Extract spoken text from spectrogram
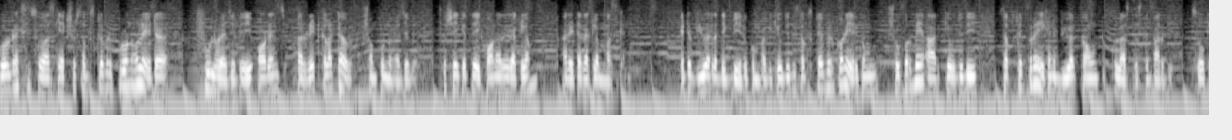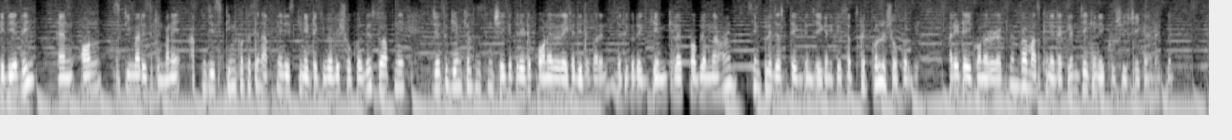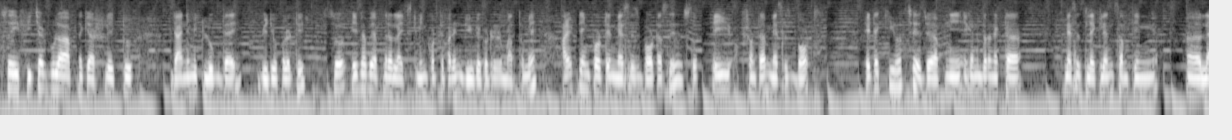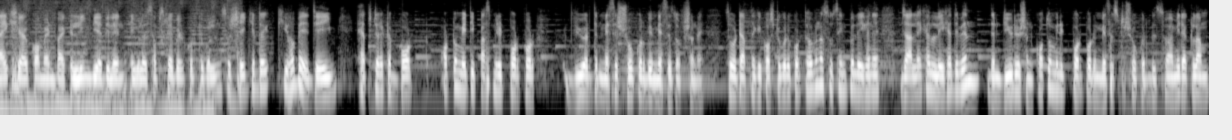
গোল রাখছি সো আজকে একশো সাবস্ক্রাইবার পূরণ হলে এটা ফুল হয়ে যাবে। এই অরেঞ্জ আর রেড কালারটা সম্পূর্ণ হয়ে যাবে। তো সেই ক্ষেত্রে এই কর্নারে রাখলাম, আর এটা রাখলাম মাঝখানে। এটা ভিউয়াররা দেখবে এরকমভাবে। কেউ যদি সাবস্ক্রাইবার করে, এরকম শো করবে, আর কেউ যদি সাবস্ক্রাইব করে, এখানে ভিউয়ার কাউন্টগুলো আস্তে আস্তে বাড়বে। সো ওকে দিয়ে দিই। অ্যান্ড অন স্টিমার স্ক্রিন মানে আপনি যে স্টিম করতেছেন, আপনার স্ক্রিন এটা কীভাবে শো করবে? সো আপনি যেহেতু গেম খেলতেছেন, সেই ক্ষেত্রে এটা কর্নারে রেখে দিতে পারেন, যাতে করে গেম খেলার প্রবলেম না হয়। সিম্পলি জাস্ট দেখবেন যে এখানে কেউ সাবস্ক্রাইব করলে শো করবে। আর এটা এই কর্নারে রাখলেন বা মাঝখানে রাখলেন যেখানে খুশি সেইখানে রাখবেন। সো এই ফিচারগুলো আপনাকে আসলে একটু ডাইনামিক লুক দেয় ভিডিও কোয়ালিটির সো এইভাবে আপনারা লাইভ স্ট্রিমিং করতে পারেন ডিউ রেকর্ডারের মাধ্যমে। আরেকটা ইম্পর্টেন্ট মেসেজ বট আছে। সো এই অপশনটা মেসেজ বট এটা কি হচ্ছে যে আপনি এখানে ধরেন একটা মেসেজ লিখলেন সামথিং লাইক শেয়ার কমেন্ট বা একটা লিঙ্ক দিয়ে দিলেন, এগুলো সাবস্ক্রাইব করতে বললেন। সো সেই ক্ষেত্রে কী হবে যে এই অ্যাপসটার একটা বট অটোমেটিক পাঁচ মিনিট পর পর ভিউয়ারদের মেসেজ শো করবে মেসেজ অপশনে সো ওটা আপনাকে কষ্ট করে করতে হবে না। সো সিম্পলি এখানে যা লেখা লেখা দেবেন দেন ডিউরেশন কত মিনিট পর পর মেসেজটা শো করবে। সো আমি রাখলাম,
